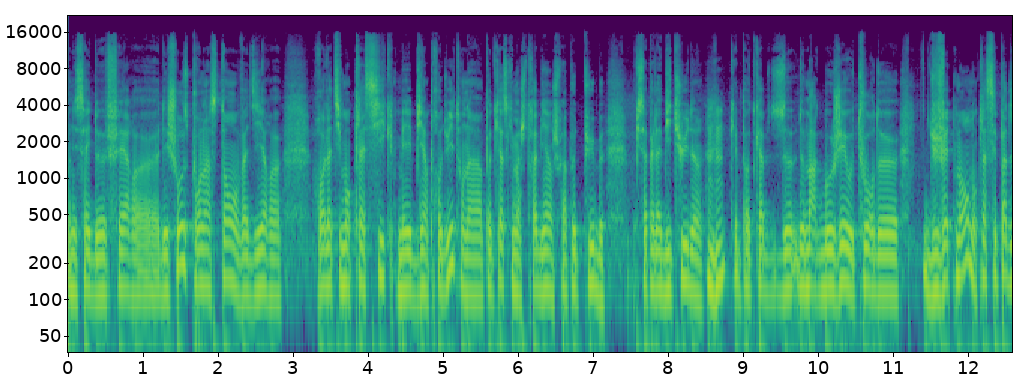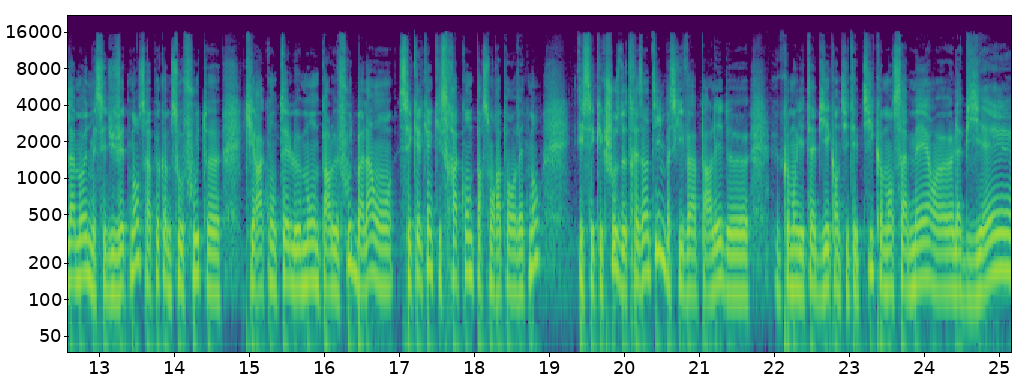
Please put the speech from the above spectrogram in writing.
on essaye de faire euh, des choses. Pour l'instant, on va dire euh, relativement classiques mais bien produites. On a un podcast qui marche très bien. Je fais un peu de pub qui s'appelle Habitude, Mhm. qui est le podcast de, de Marc Boger autour de du vêtement. Donc là, c'est pas de la mode, mais c'est du vêtement. C'est un peu comme SoFoot euh, qui racontait le monde par le foot. Bah là, on, c'est quelqu'un qui se raconte par son rapport au vêtement, et c'est quelque chose de très intime parce qu'il va parler de comment il est habillé quand il était petit, comment sa mère l'habillait,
